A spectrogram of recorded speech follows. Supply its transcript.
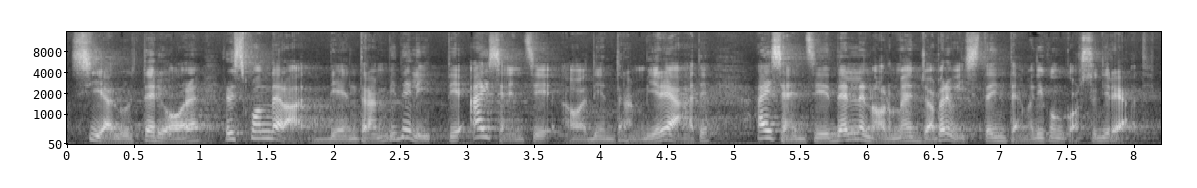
sia l'ulteriore risponderà di entrambi i delitti ai sensi, o di entrambi i reati ai sensi delle norme già previste in tema di concorso di reati.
